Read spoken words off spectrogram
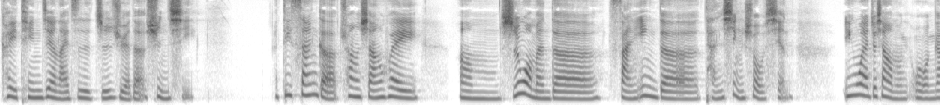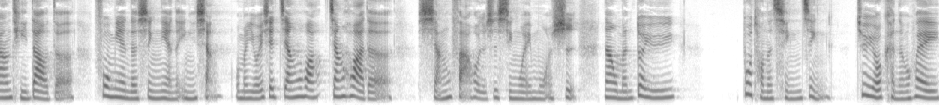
可以听见来自直觉的讯息。第三个创伤会，嗯，使我们的反应的弹性受限，因为就像我们我们刚刚提到的负面的信念的影响。我们有一些僵化、僵化的想法或者是行为模式，那我们对于不同的情境，就有可能会，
